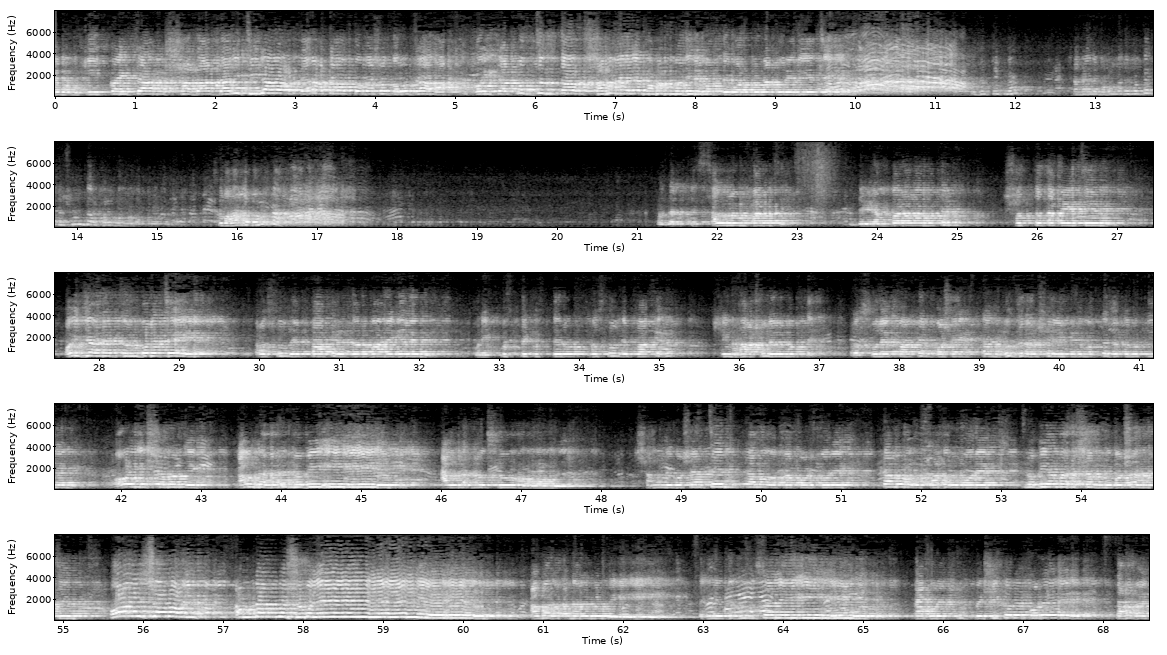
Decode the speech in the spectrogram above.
এমনকি কয়টা সাদা দাড়ি ছিল? তেরোটা অথবা সতেরোটা ওইটা পর্যন্ত সময়ের মোহাম্মদের মধ্যে বর্ণনা করে দিয়েছে? সত্যতা পেয়েছেন। ওই যে আরেকজন বলেছে রসুলের পাকের দরবারে গেলেন। উনি খুঁজতে খুঁজতে রসুলের পাকের সিংহাসনের মধ্যে, রসুলের পাকের বসে স্থান হুজরা শরীফের মধ্যে যখন উঠলেন, ওই সময়ে আল্লাহর নবী আল্লাহ রসুল। সামনে বসে আছেন কালো কাপড় পরে, কালো চাদর পরে। নবী আমার সামনে বসে আছেন, ওই সময় অন্যান্য সময়ে আমার আপনার নবী একটু বেশি করে পরে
